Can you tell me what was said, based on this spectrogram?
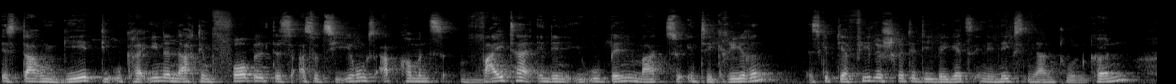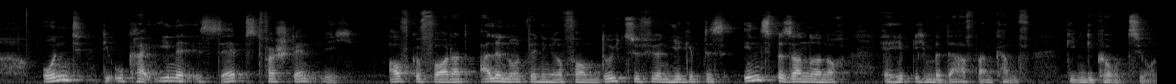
es darum geht, die Ukraine nach dem Vorbild des Assoziierungsabkommens weiter in den EU-Binnenmarkt zu integrieren Es gibt ja viele Schritte, die wir jetzt in den nächsten Jahren tun können. Und die Ukraine ist selbstverständlich aufgefordert, alle notwendigen Reformen durchzuführen. Hier gibt es insbesondere noch erheblichen Bedarf beim Kampf gegen die Korruption.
